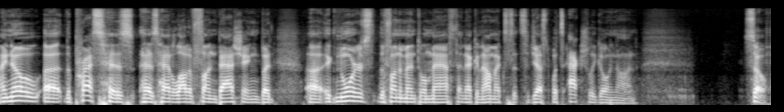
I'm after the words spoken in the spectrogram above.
I know uh, the press has, has had a lot of fun bashing, but uh, ignores the fundamental math and economics that suggest what's actually going on. So,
